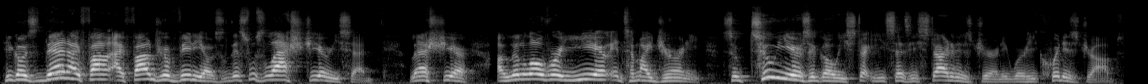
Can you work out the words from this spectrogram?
He goes, then I found I found your videos. This was last year, he said. Last year, a little over a year into my journey. So two years ago, he start, he says he started his journey where he quit his jobs,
